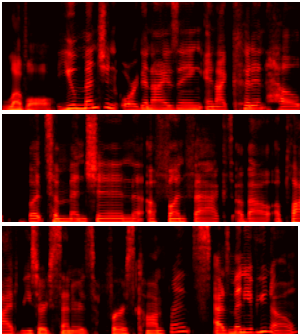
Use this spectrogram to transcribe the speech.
level. You mentioned organizing, and I couldn't help but to mention a fun fact about Applied Research Center's first conference. As many of you know,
